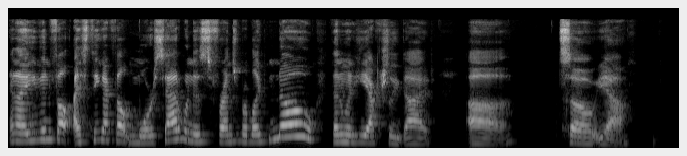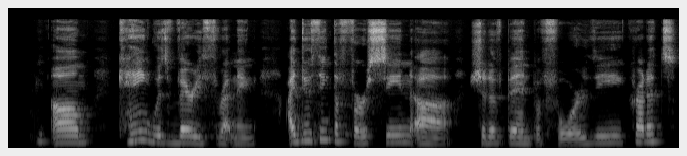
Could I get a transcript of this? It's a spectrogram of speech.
And I even felt I think I felt more sad when his friends were like, "No," than when he actually died. Uh so yeah. Um Kang was very threatening. I do think the first scene uh should have been before the credits.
